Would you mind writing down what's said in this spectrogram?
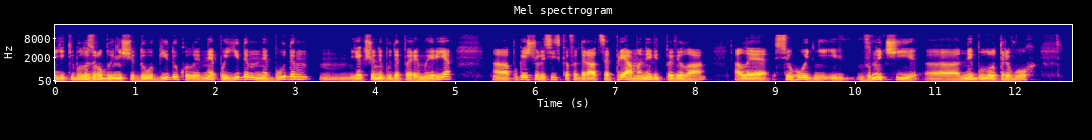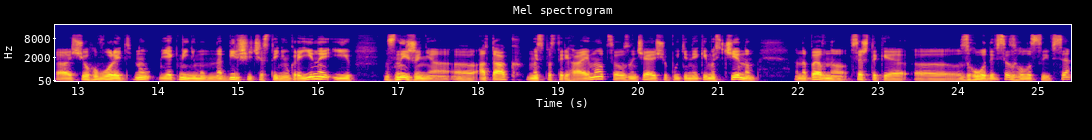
які були зроблені ще до обіду, коли не поїдемо, не будемо, якщо не буде перемир'я. Поки що Російська Федерація прямо не відповіла, але сьогодні і вночі не було тривог, що говорить, ну, як мінімум, на більшій частині України і зниження атак ми спостерігаємо. Це означає, що Путін якимось чином, напевно, все ж таки згодився, зголосився.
